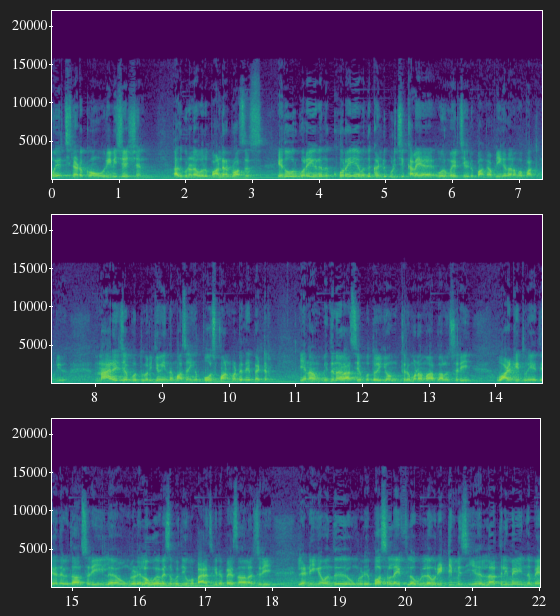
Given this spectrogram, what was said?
முயற்சி நடக்கும் ஒரு இனிஷியேஷன் அதுக்குண்டான ஒரு அண்டர் ப்ராசஸ் ஏதோ ஒரு குறை அந்த குறையை வந்து கண்டுபிடிச்சி கலைய ஒரு முயற்சி எடுப்பாங்க அப்படிங்கிறத நம்ம பார்க்க முடியுது. மேரேஜை பொறுத்த வரைக்கும் இந்த மாதம் நீங்கள் போஸ்ட்பான் பண்ணுறதே பெட்டர் ஏன்னா மிதன ராசியை பொறுத்த வரைக்கும் திருமணமாக இருந்தாலும் சரி வாழ்க்கை துணையை தேர்ந்தெடுத்தாலும் சரி இல்லை உங்களுடைய லவ் அவேஸை பற்றி உங்கள் பேரண்ட்ஸ் கிட்ட பேசினாலும் சரி இல்லை நீங்கள் வந்து உங்களுடைய பர்சனல் லைஃப்பில் உள்ள ஒரு இன்டிமெசி எல்லாத்துலேயுமே இந்த மே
